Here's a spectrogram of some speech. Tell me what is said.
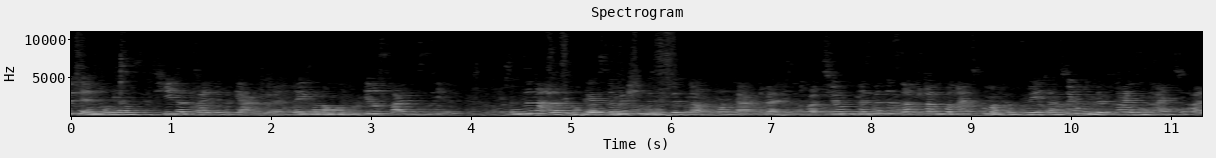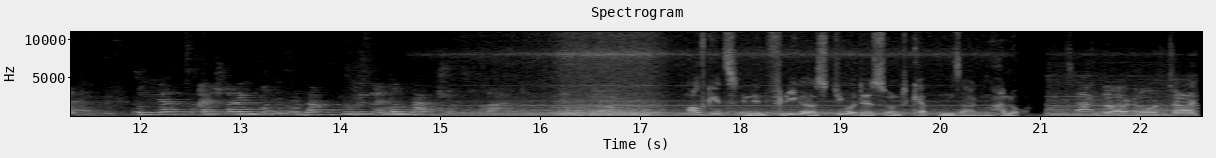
Bitte informieren Sie sich jederzeit über die aktuellen Regelungen Ihres Reiseziels. Im Sinne aller Fluggäste möchten wir Sie bitten, aufgrund der aktuellen Situation einen Mindestabstand von 1,5 Metern zu Ihren Mitreisenden einzuhalten, sowie während des Einsteigens und des gesamten Fluges einen Mund-Nasenschutz zu tragen. Auf geht's in den Flieger. Stewardess und Captain sagen Hallo. Guten Tag. Guten Tag, hallo. Guten Tag.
